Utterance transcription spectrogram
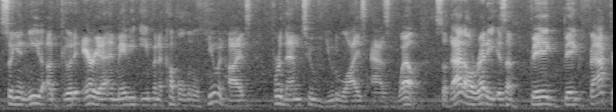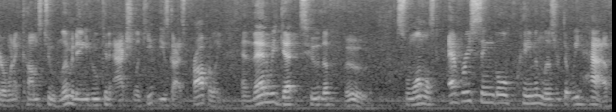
So you need a good area and maybe even a couple little humid hides for them to utilize as well. So that already is a big, big factor when it comes to limiting who can actually keep these guys properly. And then we get to the food. So almost every single caiman lizard that we have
